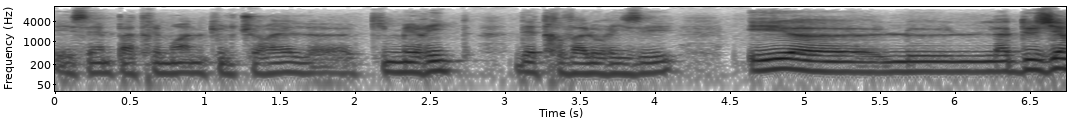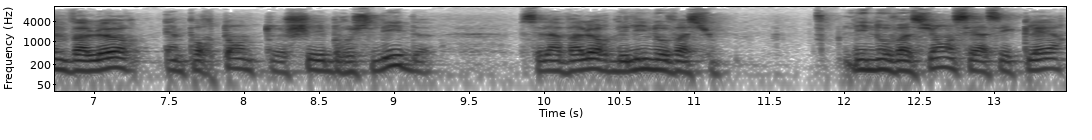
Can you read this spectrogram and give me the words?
et c'est un patrimoine culturel qui mérite d'être valorisé. Et la deuxième valeur importante chez Bruce Lead, c'est la valeur de l'innovation. L'innovation, c'est assez clair,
